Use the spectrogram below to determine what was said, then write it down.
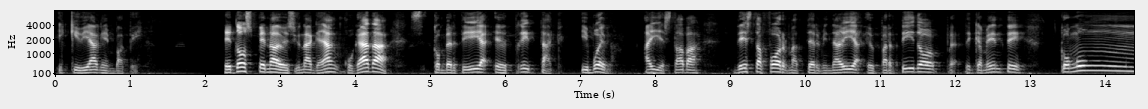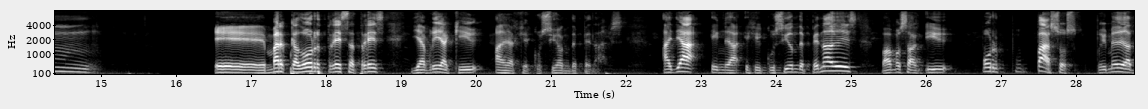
y Kylian Mbappé. De dos penales y una gran jugada convertiría el tri-tac. Y bueno, ahí estaba. De esta forma terminaría el partido prácticamente con un eh, marcador 3 a 3 y habría ir a la ejecución de penales. Allá en la ejecución de penales vamos a ir por pasos primera,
